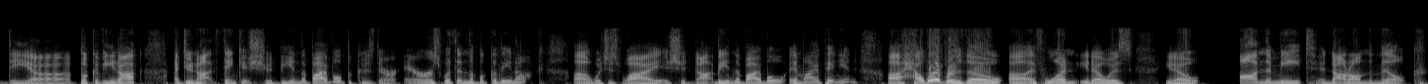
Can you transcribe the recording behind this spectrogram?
the uh, Book of Enoch. I do not think it should be in the Bible because there are errors within the Book of Enoch, uh, which is why it should not be in the Bible, in my opinion. Uh, however, though, uh, if one you know is you know on the meat and not on the milk,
